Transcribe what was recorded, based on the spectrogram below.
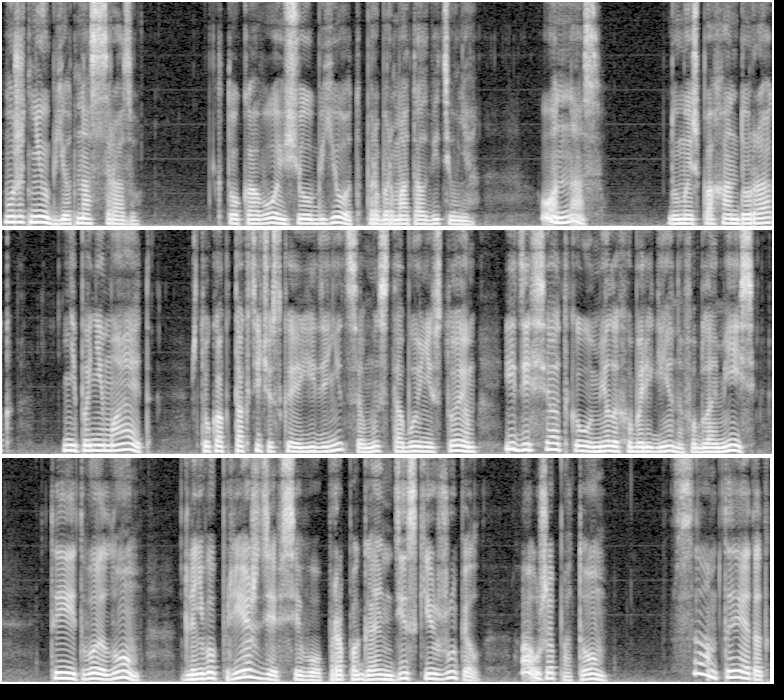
Может, не убьет нас сразу. «Кто кого еще убьет? пробормотал Витюня. «Он нас. Думаешь, пахан дурак? Не понимает, что как тактическая единица мы с тобой не стоим и десятка умелых аборигенов, обломись. Ты и твой лом для него прежде всего пропагандистский жупел, а уже потом. Сам ты этот,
